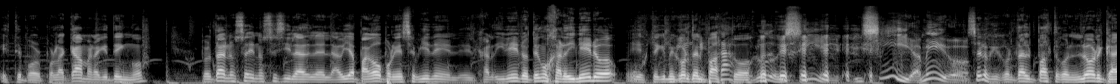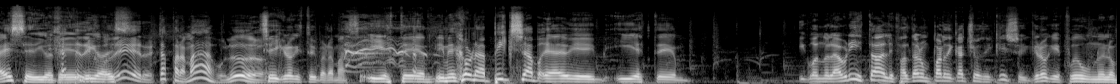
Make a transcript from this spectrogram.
Este, por, por la cámara que tengo. Pero tal, no sé, no sé si la, la- la había pagado porque ese viene el, el jardinero. Tengo jardinero este, que me corta el Estás, pasto. boludo, y sí, y sí, amigo. No sé lo que cortar el pasto con el Lorca ese, digo, te de digo. es- estás para más, boludo. Sí, creo que estoy para más. Y este, y me dejaron una pizza eh, y este. Y cuando la abrí estaba, le faltaron un par de cachos de queso y creo que fue uno de los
